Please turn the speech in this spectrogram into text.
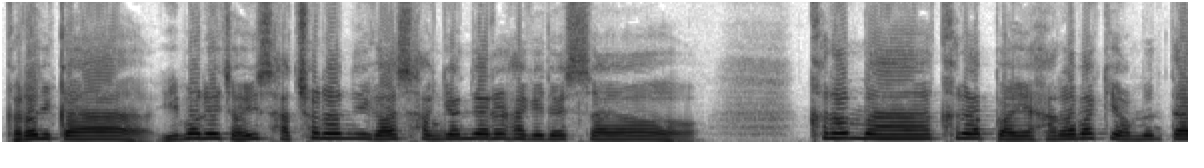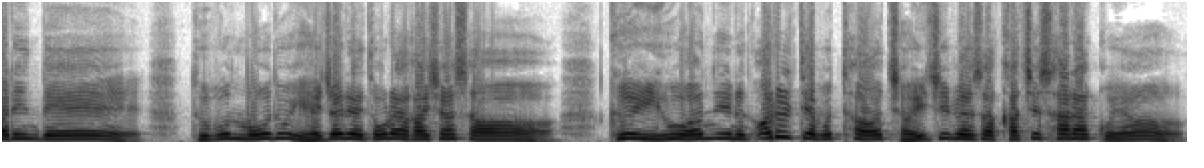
그러니까 이번에 저희 사촌 언니가 상견례를 하게 됐어요. 큰엄마, 큰아빠의 하나밖에 없는 딸인데 두 분 모두 예전에 돌아가셔서 그 이후 언니는 어릴 때부터 저희 집에서 같이 살았고요.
